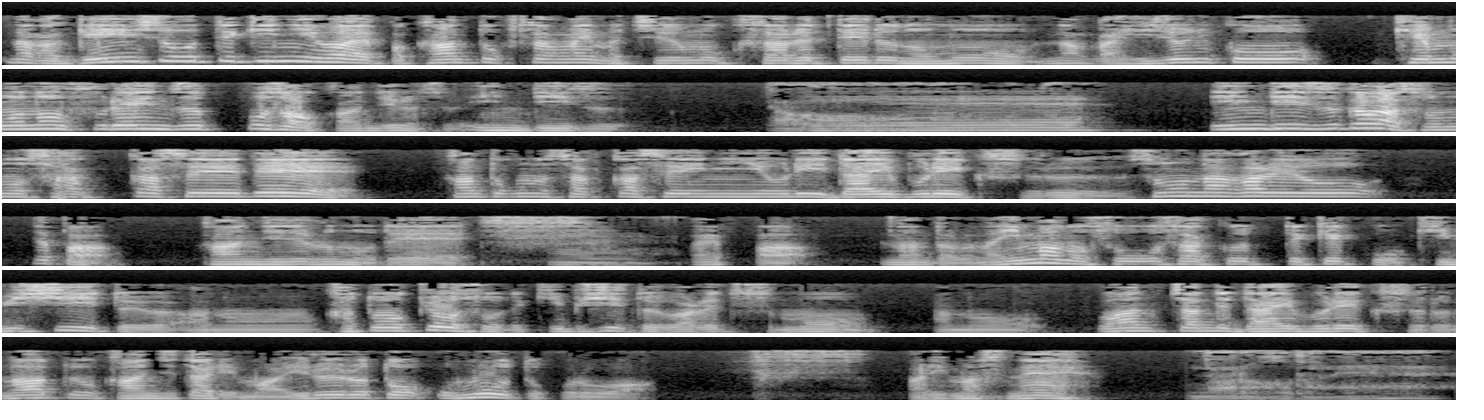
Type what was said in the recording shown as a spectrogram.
なんか現象的にはやっぱ監督さんが今注目されているのも、なんか非常にこう、獣フレンズっぽさを感じるんですよ、インディーズ。インディーズがその作家性で、監督の作家性により大ブレイクする、その流れをやっぱ感じてるので、うん。やっぱ、なんだろうな、今の創作って結構厳しいという、あの、加藤競争で厳しいと言われつつも、あの、ワンチャンで大ブレイクするなと感じたり、まあ、いろいろと思うところはありますね。なるほどね。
